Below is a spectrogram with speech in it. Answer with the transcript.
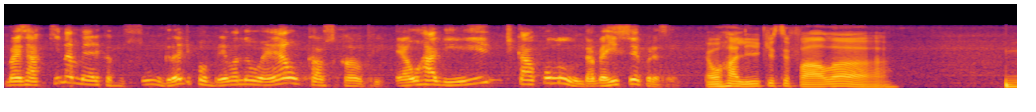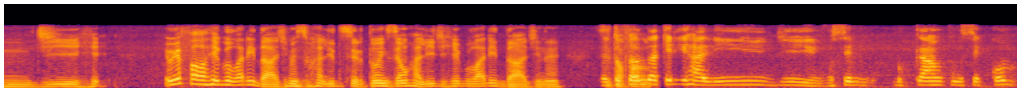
Mas aqui na América do Sul, o grande problema não é o Cross Country, é o rally de carro comum, da BRC, por exemplo. É o rally que você fala de. Eu ia falar regularidade, mas o Rally dos Sertões é um rally de regularidade, né? Você eu tô tá falando, falando daquele rally de você do carro que você compra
